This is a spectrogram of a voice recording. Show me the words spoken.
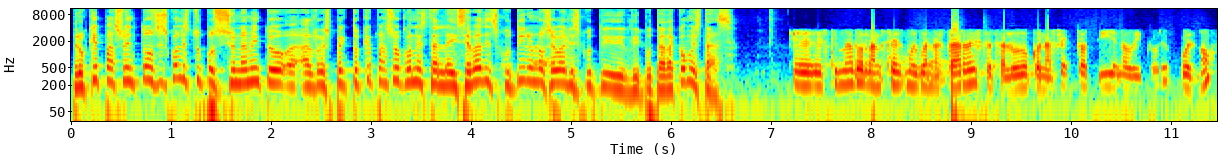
Pero ¿qué pasó entonces? ¿Cuál es tu posicionamiento al respecto? ¿Qué pasó con esta ley? ¿Se va a discutir o no se va a discutir, diputada? ¿Cómo estás? Eh, estimado Ramsés, muy buenas tardes. Te saludo con afecto a ti y al auditorio. Pues no,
